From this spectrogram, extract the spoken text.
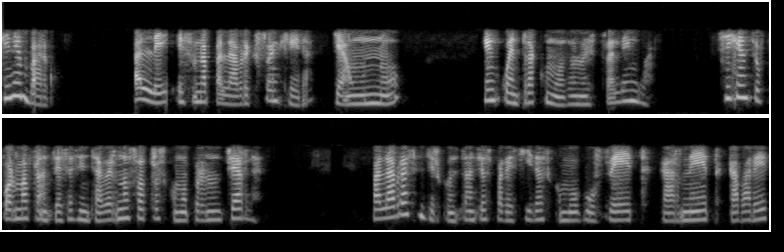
Sin embargo, Ballet es una palabra extranjera que aún no encuentra acomodo nuestra lengua. Sigue en su forma francesa sin saber nosotros cómo pronunciarla. Palabras en circunstancias parecidas como buffet, carnet, cabaret,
